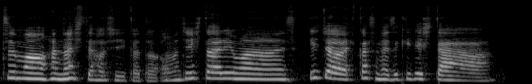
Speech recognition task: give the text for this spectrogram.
質問話してほしい方お待ちしております。以上ひかすなずきでした。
